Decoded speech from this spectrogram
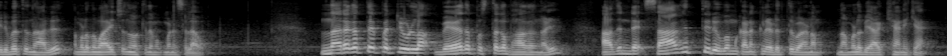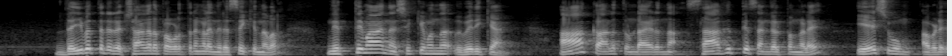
ഇരുപത്തിനാലിൽ നമ്മളൊന്ന് വായിച്ചു നോക്കി നമുക്ക് മനസ്സിലാവും. നരകത്തെപ്പറ്റിയുള്ള വേദപുസ്തക ഭാഗങ്ങൾ അതിന്റെ സാഹിത്യരൂപം കണക്കിലെടുത്ത് വേണം നമ്മൾ വ്യാഖ്യാനിക്കാൻ. ദൈവത്തിന്റെ രക്ഷാകര പ്രവർത്തനങ്ങളെ നിരസിക്കുന്നവർ നിത്യമായി നശിക്കുമെന്ന് വിവരിക്കാൻ ആ കാലത്തുണ്ടായിരുന്ന സാഹിത്യ സങ്കല്പങ്ങളെ യേശുവും അവിടെ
